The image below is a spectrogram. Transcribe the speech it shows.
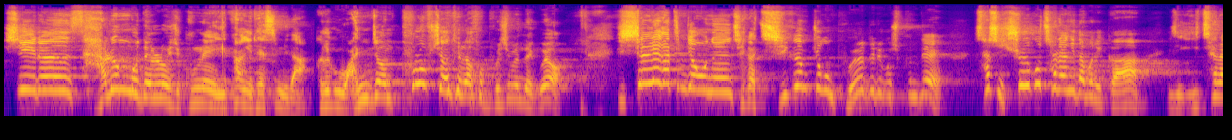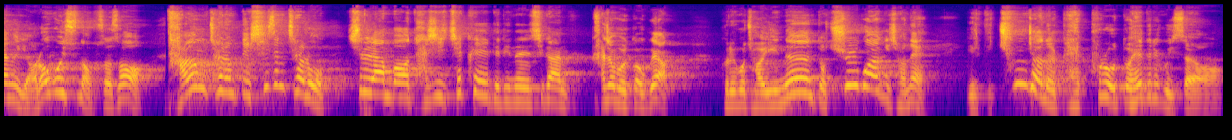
CL은 4륜 모델로 이제 국내에 입항이 됐습니다. 그리고 완전 풀옵션이라고 보시면 되고요. 이 실내 같은 경우는 제가 지금 조금 보여드리고 싶은데 사실 출고 차량이다 보니까 이제 이 차량을 열어볼 수는 없어서 다음 촬영 때 시승차로 실내 한번 다시 체크해 드리는 시간 가져볼 거고요. 그리고 저희는 또 출고하기 전에 이렇게 충전을 100%또 해드리고 있어요.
